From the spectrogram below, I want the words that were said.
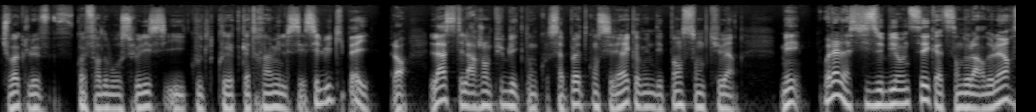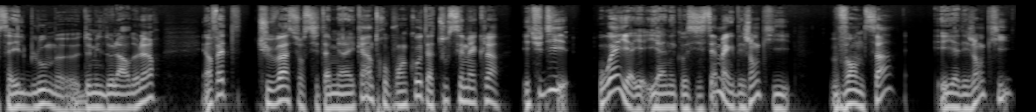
tu vois que le coiffeur de Bruce Willis il coûte 80 000, c'est lui qui paye. Alors là, c'était l'argent public, donc ça peut être considéré comme une dépense somptuaire. Mais voilà, la 6 de Beyoncé, 400 dollars de l'heure, Sahil Bloom, 2000 dollars de l'heure. Et en fait, tu vas sur site américain, Trop.co, tu as tous ces mecs-là. Et tu dis, ouais, il y, a un écosystème avec des gens qui vendent ça et il y a des gens qui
